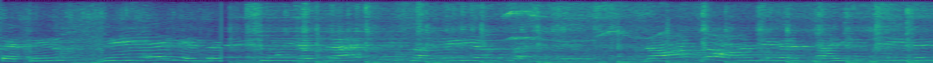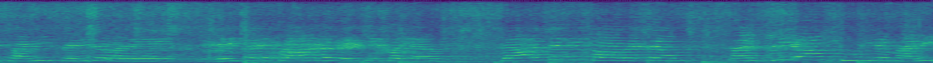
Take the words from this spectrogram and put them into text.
மாவட்டத்தில் லியேல் என்ற தூய பிரான்சிஸ் சவேரியா நான்கு ஆண்டுகள் பயிற்சியினை பணி செய்தவரே எங்களை காண வேண்டிக் கொள்ள. டார்ஜிலிங் மாவட்டம் கர்சியாம் தூய மரி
